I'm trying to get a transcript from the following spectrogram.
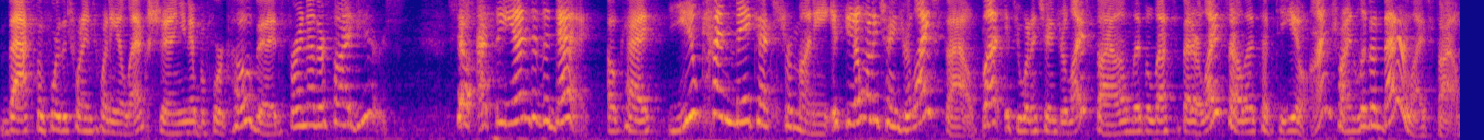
back before the 2020 election, you know, before COVID, for another five years. So at the end of the day, okay, you can make extra money if you don't want to change your lifestyle. But if you want to change your lifestyle and live a less better lifestyle, that's up to you. I'm trying to live a better lifestyle.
